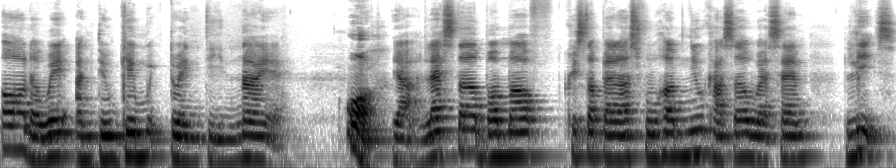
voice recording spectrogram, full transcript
all the way until game week 29. Eh. Wow. Yeah, Leicester, Bournemouth, Crystal Palace, Fulham, Newcastle, West Ham, Leeds,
